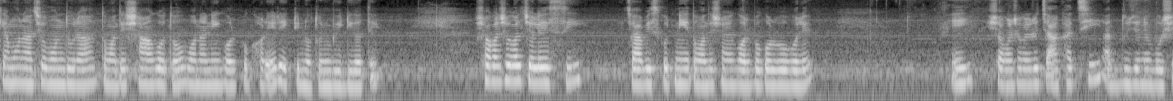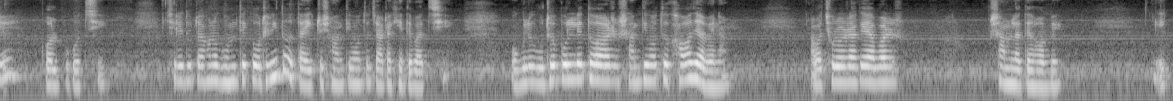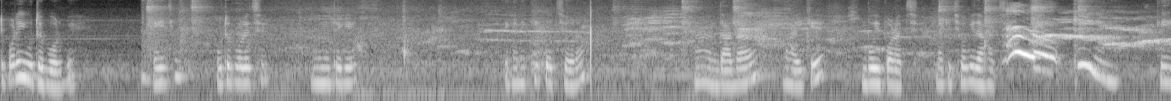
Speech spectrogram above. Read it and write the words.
কেমন আছো বন্ধুরা? তোমাদের স্বাগত বনানী গল্প ঘরের একটি নতুন ভিডিওতে। সকাল সকাল চলে এসেছি, চা বিস্কুট নিয়ে তোমাদের সঙ্গে গল্প করব বলে। এই সকাল সকাল একটু চা খাচ্ছি আর দুজনে বসে গল্প করছি। ছেলে দুটো এখনও ঘুম থেকে ওঠেনি তো, তাই একটু শান্তি মতো চাটা খেতে পাচ্ছি। ওগুলো উঠে পড়লে তো আর শান্তি মতো খাওয়া যাবে না। আবার ছোটোটাকে আবার সামলাতে হবে। একটু পরেই উঠে পড়বে। এই যে, উঠে পড়েছে। ঘুম থেকে। এখানে কি করছে ওরা? হ্যাঁ দাদা ভাইকে বই পড়াচ্ছে, নাকি ছবি দেখাচ্ছে। কি?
